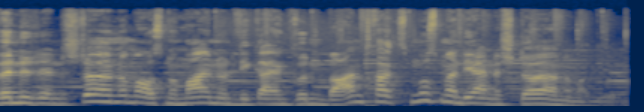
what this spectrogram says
Wenn du deine Steuernummer aus normalen und legalen Gründen beantragst, muss man dir eine Steuernummer geben.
